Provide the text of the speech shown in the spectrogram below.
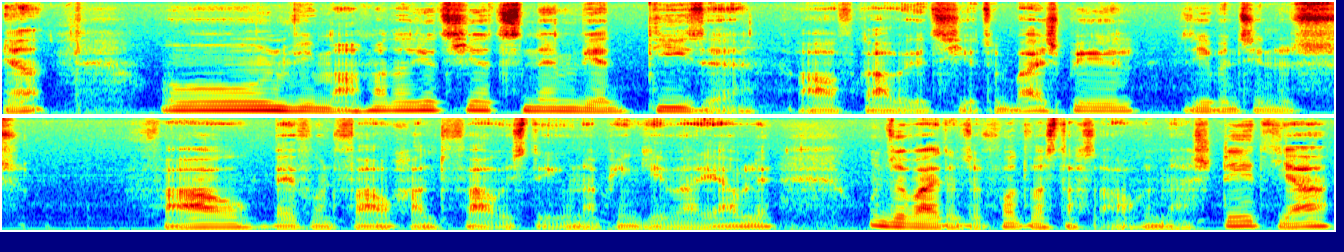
Ja, und wie machen wir das jetzt? Jetzt nehmen wir diese Aufgabe jetzt hier zum Beispiel 7 Sinus v, b von v, halt v ist die unabhängige Variable und so weiter und so fort, was das auch immer steht, ja.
